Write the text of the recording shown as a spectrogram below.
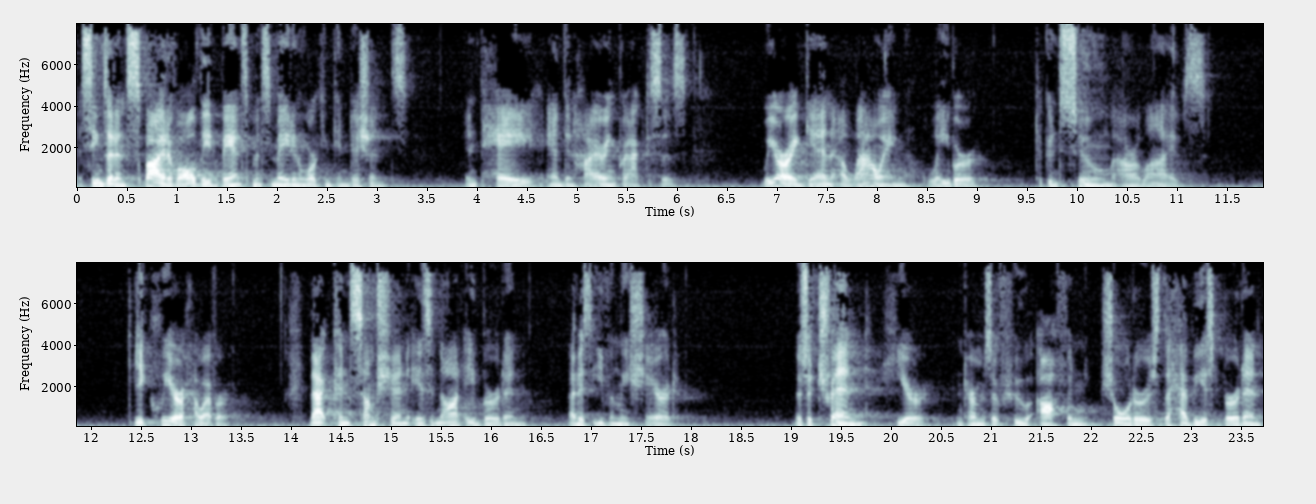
It seems that in spite of all the advancements made in working conditions, in pay, and in hiring practices, we are again allowing labor to consume our lives. Be clear, however, that consumption is not a burden that is evenly shared. There's a trend here in terms of who often shoulders the heaviest burden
